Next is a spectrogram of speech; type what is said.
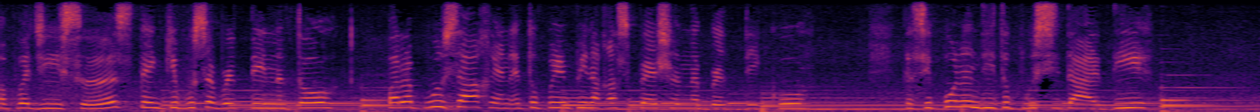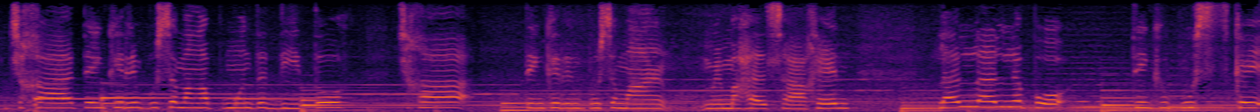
Papa Jesus, thank you po sa birthday na to. Para po sa akin, ito po yung pinaka-special na birthday ko. Kasi po nandito po si Daddy. Tsaka thank you rin po sa mga pumunta dito. Tsaka thank you rin po sa mga may mahal sa akin. Lalo-lalo na po, thank you po kay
